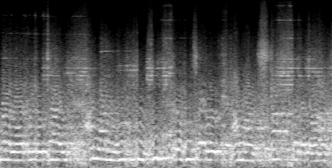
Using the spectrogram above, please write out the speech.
সম্মান অনেক চাই আমার শিক্ষক হিসাবে আমার স্নাতকতা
